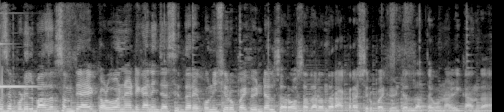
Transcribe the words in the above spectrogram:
तसे पुढील बाजार समिती आहे. कळवण या ठिकाणी जास्तीत दर एकोणीसशे रुपये क्विंटल सर्वसाधारण दर अकराशे रुपये क्विंटल जाते उन्हाळी कांदा.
